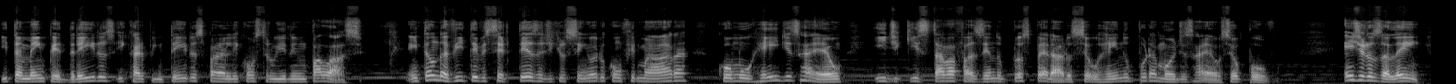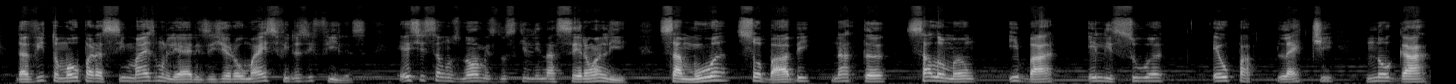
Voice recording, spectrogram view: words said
e também pedreiros e carpinteiros para lhe construírem um palácio. Então Davi teve certeza de que o Senhor o confirmara como o rei de Israel e de que estava fazendo prosperar o seu reino por amor de Israel, seu povo. Em Jerusalém, Davi tomou para si mais mulheres e gerou mais filhos e filhas. Estes são os nomes dos que lhe nasceram ali: Samua, Sobabe, Natã, Salomão, Ibar, Elisua, Eupalete, Nogá,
